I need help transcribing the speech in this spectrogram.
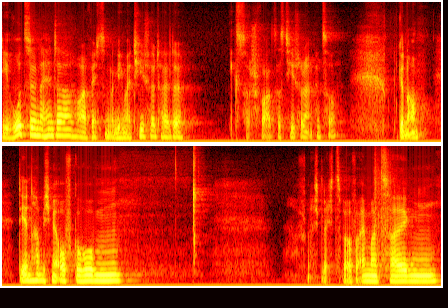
die Wurzeln dahinter. Oder wenn ich zum Beispiel mein T-Shirt halte, extra schwarzes T-Shirt angezogen. Genau, den habe ich mir aufgehoben. Vielleicht gleich zwei auf einmal zeigen.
